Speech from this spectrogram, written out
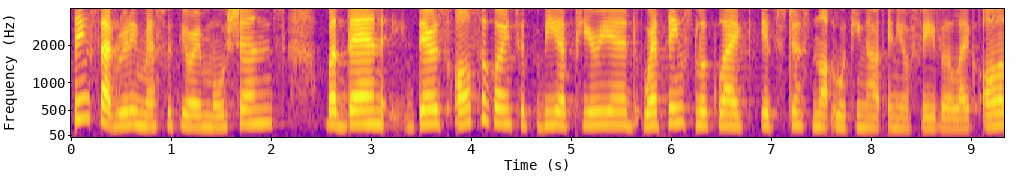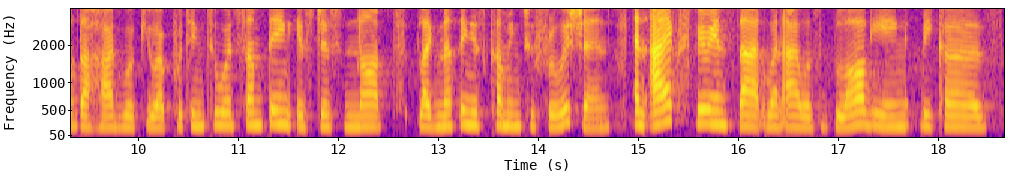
things that really mess with your emotions. But then there's also going to be a period where things look like it's just not working out in your favor. Like all of the hard work you are putting towards something is just not, like nothing is coming to fruition. And I experienced that when I was blogging because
